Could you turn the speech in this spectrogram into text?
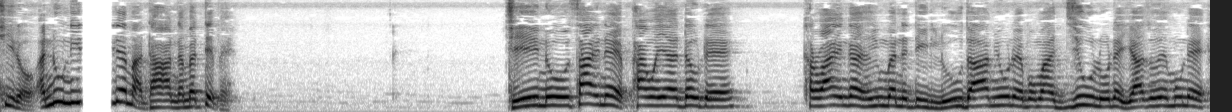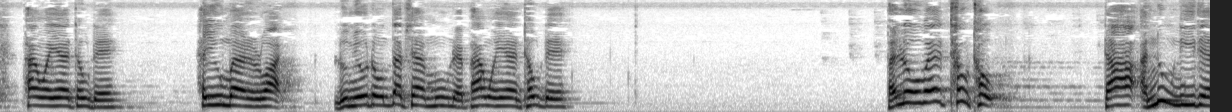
ရှိတော့အနုနီးထဲမှာဒါနံပါတ်1ပဲဂျီနိုဆိုင်နဲ့ဖမ်းဝင်ရထုတ်တယ် crime against humanity လူသားမျိုးတွေပုံမှာကျူးလို့တဲ့ရာဇဝတ်မှုနဲ့ဖမ်းဝရမ်းထုတ်တယ် human right လူမျိုးတုံးတပ်ဖြတ်မှုနဲ့ဖမ်းဝရမ်းထုတ်တယ် ဘလို့ပဲထုတ်ထုတ်ဒါအနုနီးထဲ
